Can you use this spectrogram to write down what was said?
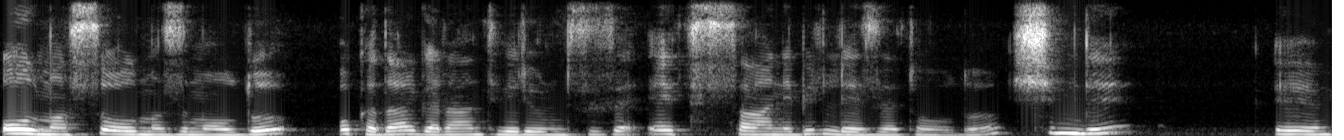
olmazsa olmazım oldu. O kadar garanti veriyorum size. Efsane bir lezzet oldu. Şimdi e,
